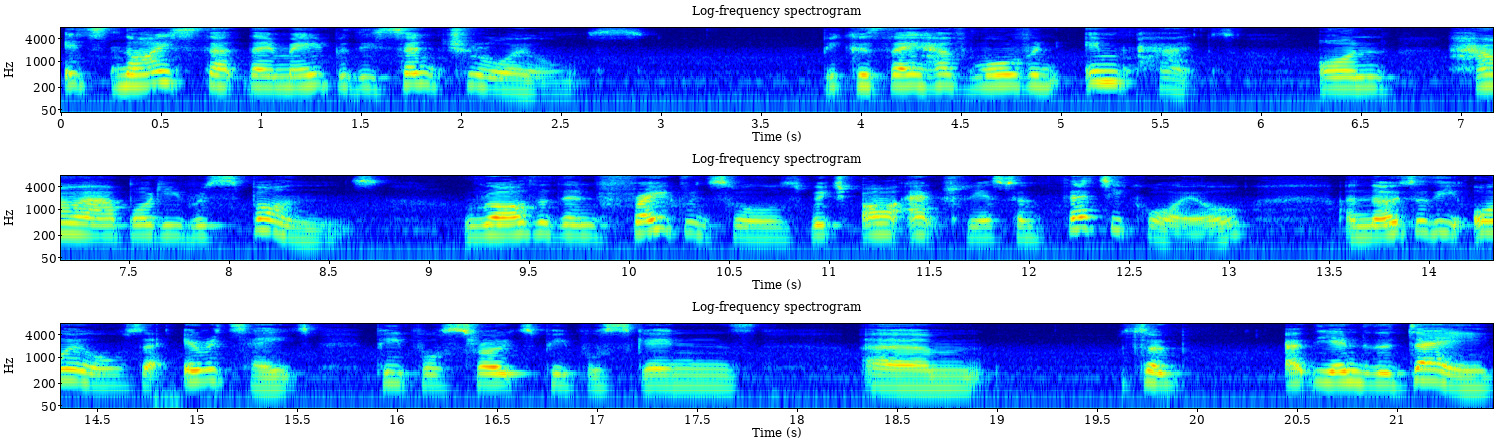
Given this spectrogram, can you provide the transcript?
it's nice that they're made with essential oils because they have more of an impact on how our body responds rather than fragrance oils, which are actually a synthetic oil, and those are the oils that irritate people's throats, people's skins. Um, so at the end of the day,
